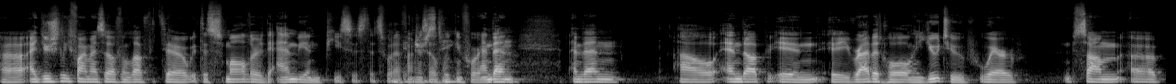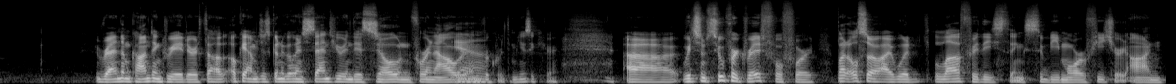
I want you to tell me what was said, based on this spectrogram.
uh, I usually find myself in love with the with the smaller, the ambient pieces. That's what I find myself looking for, and then and then I'll end up in a rabbit hole on YouTube where some uh, random content creator thought, okay, I'm just going to go and stand here in this zone for an hour Yeah. and record the music here, uh, which I'm super grateful for. But also, I would love for these things to be more featured on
